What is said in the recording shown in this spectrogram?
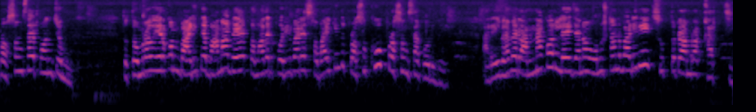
প্রশংসায় পঞ্চমুখ। তো তোমরাও এরকম বাড়িতে বানাবে, তোমাদের পরিবারের সবাই কিন্তু খুব প্রশংসা করবে। আর এইভাবে রান্না করলে যেন অনুষ্ঠান বাড়িরই শুক্তোটা আমরা খাচ্ছি।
